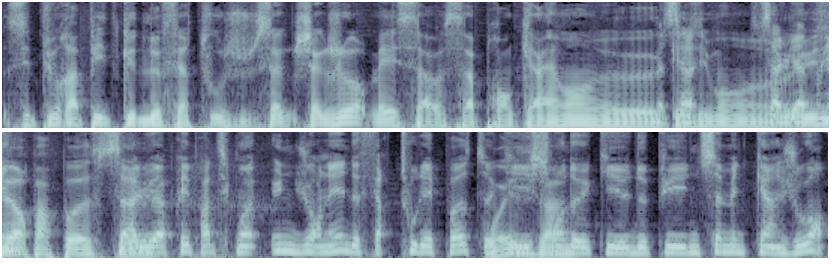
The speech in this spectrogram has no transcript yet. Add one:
c'est plus rapide que de le faire tout, chaque, jour, mais ça, ça prend carrément euh, Bah, quasiment ça euh, lui a une pris- heure par poste. Ça lui a pris pratiquement une journée de faire tous les postes Oui, qui ça. sont de, qui, depuis une semaine, 15 jours,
